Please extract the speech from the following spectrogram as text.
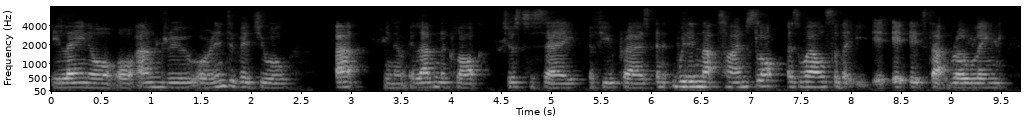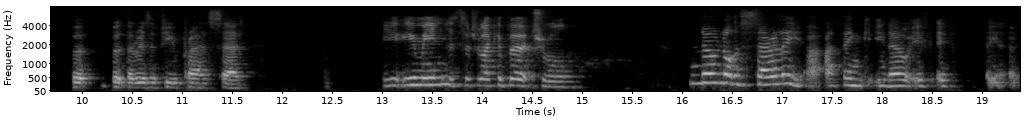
Elaine or, or Andrew or an individual at you know 11 o'clock just to say a few prayers and within that time slot as well so that it, it, it's that rolling but but there is a few prayers said. You, you mean it's sort of like a virtual? No not necessarily. I, I think you know if if you know,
